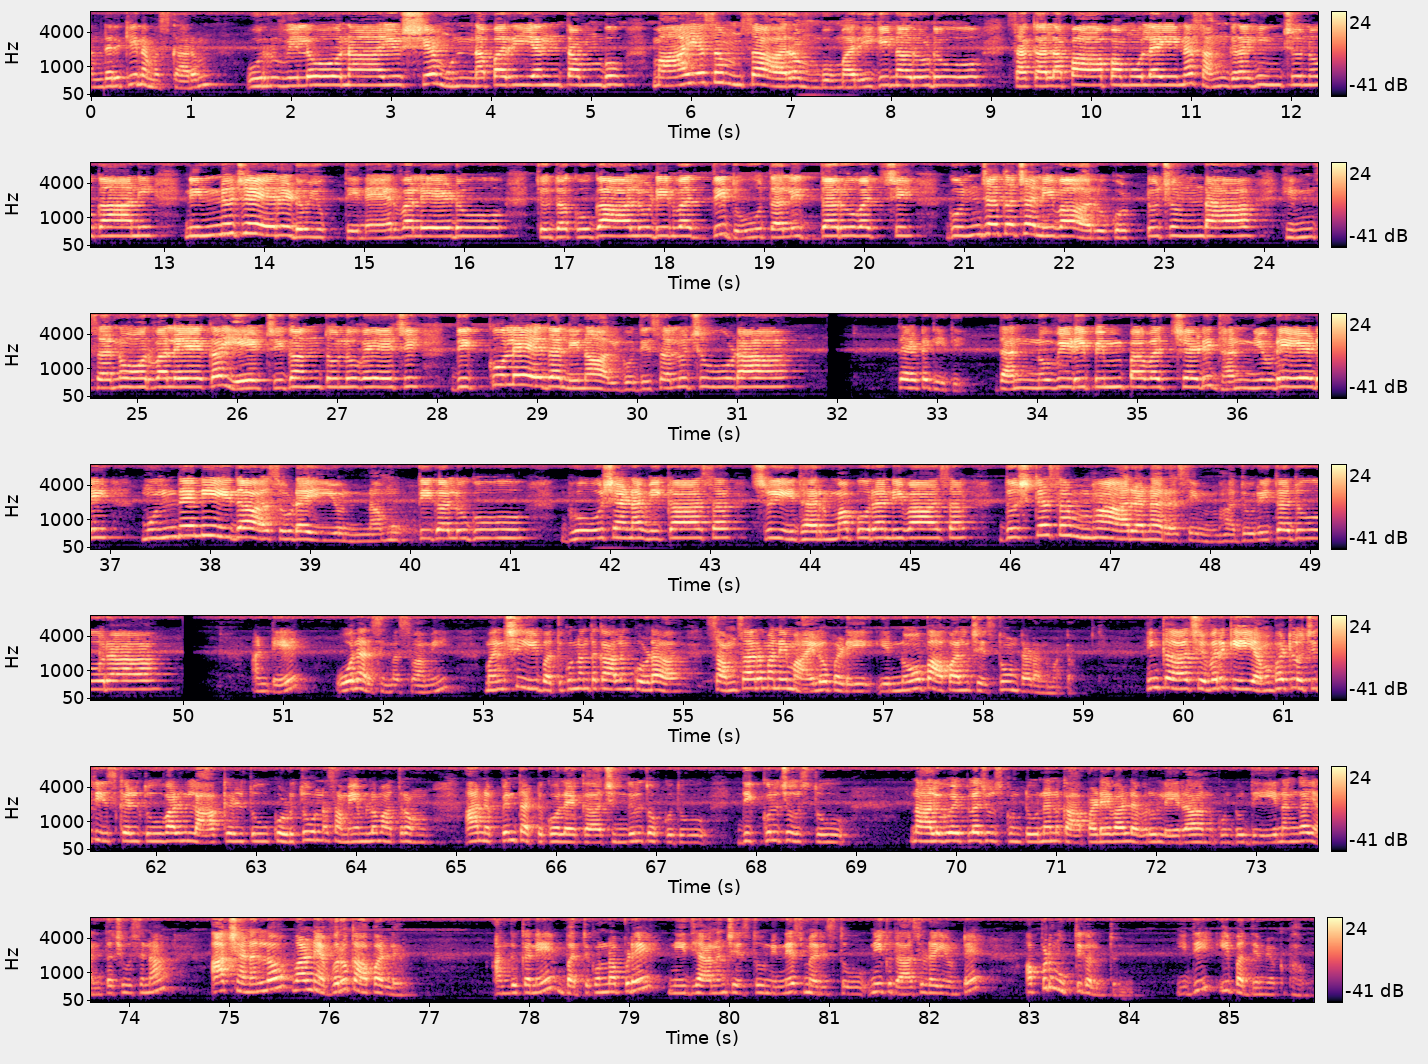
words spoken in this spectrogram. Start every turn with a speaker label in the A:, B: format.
A: అందరికీ నమస్కారం. ఉర్విలో నాయుష్యమున్న పర్యంతంబు మాయ సంసారంబు మరిగి నరుడు. సకల పాపములైన సంగ్రహించును గాని నిన్ను చేరెడు యుక్తి నేర్వలేడు. తుదకు గాలుడి వద్ది దూతలిద్దరు వచ్చి గుంజక చనివారు కొట్టుచుండా. హింస నోర్వలేక ఏడ్చి గంతులు వేచి దిక్కులేదని నాలుగు దిశలు చూడా. తేటగీతి దన్ను విడిపింపవచ్చడి ధన్యుడేడి ముందే నీ దాసుడయ్యున్న ముక్తి గలుగు. భూషణ వికాస శ్రీధర్మపుర నివాస దుష్ట సంహార నరసింహ దురిత దూరా. అంటే ఓ నరసింహస్వామి మనిషి బతుకున్నంత కాలం కూడా సంసారం అనే మాయలో పడి ఎన్నో పాపాలను చేస్తూ ఉంటాడనమాట ఇంకా చివరికి యమభట్లు వచ్చి తీసుకెళ్తూ వాళ్ళని లాక్కెళ్తూ కొడుతూ ఉన్న సమయంలో మాత్రం ఆ నొప్పిని తట్టుకోలేక చిందులు తొక్కుతూ దిక్కులు చూస్తూ నాలుగు వైపులా చూసుకుంటూ నన్ను కాపాడే వాళ్ళు ఎవరూ లేరా అనుకుంటూ దీనంగా ఎంత చూసినా ఆ క్షణంలో వాళ్ళని ఎవరూ కాపాడలేరు. అందుకనే బతికున్నప్పుడే నీ ధ్యానం చేస్తూ నిన్నే స్మరిస్తూ నీకు దాసుడై ఉంటే అప్పుడు ముక్తి కలుగుతుంది. ఇది ఈ పద్యం యొక్క భావం.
